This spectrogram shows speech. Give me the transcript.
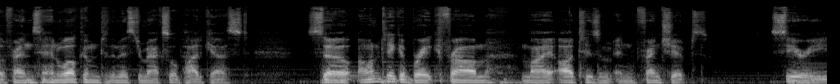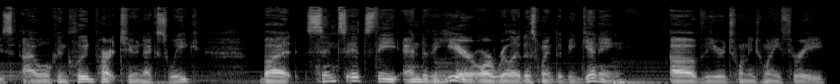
Hello, friends, and welcome to the Mr. Maxwell podcast. So, I want to take a break from my autism and friendships series. I will conclude part two next week, but since it's the end of the year, or really this point, the beginning of the year 2023,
